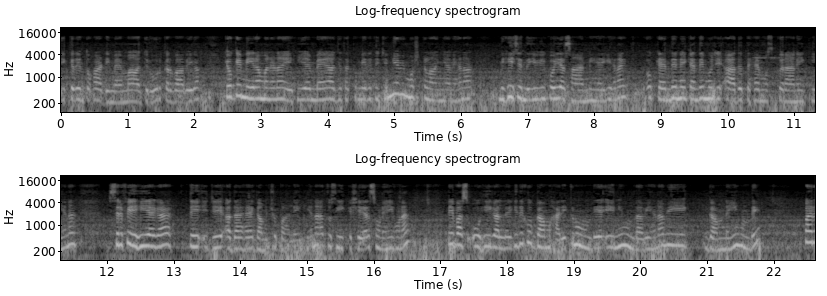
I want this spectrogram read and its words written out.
ਇੱਕ ਦਿਨ ਤੁਹਾਡੀ ਮਹਿਮਾ ਜ਼ਰੂਰ ਕਰਵਾਵੇਗਾ। ਕਿਉਂਕਿ ਮੇਰਾ ਮੰਨਣਾ ਇਹੀ ਹੈ, ਮੈਂ ਅੱਜ ਤੱਕ ਮੇਰੇ ਤੇ ਜਿੰਨੀਆਂ ਵੀ ਮੁਸ਼ਕਲਾਂ ਆਈਆਂ ਨੇ ਹਨਾ ਮੇਰੀ ਜ਼ਿੰਦਗੀ ਵੀ ਕੋਈ ਆਸਾਨ ਨਹੀਂ ਹੈਗੀ ਹਨਾ ਉਹ ਕਹਿੰਦੇ ਨੇ, ਕਹਿੰਦੇ ਮੁਝੇ ਆਦਤ ਹੈ ਮੁਸਕਰਾਣੇ ਕੀ ਹਨਾ ਸਿਰਫ ਇਹੀ ਹੈਗਾ ਤੇ ਜੇ ਅਦਾ ਹੈ ਗਮ ਛੁਪਾਣੇ ਕੀ ਹਨਾ ਤੁਸੀਂ ਇੱਕ ਸ਼ੇਅਰ ਸੁਣਿਆ ਹੀ ਹੋਣਾ। ਤੇ ਬਸ ਉਹੀ ਗੱਲ ਹੈ ਕਿ ਦੇਖੋ ਗਮ ਹਰ ਇੱਕ ਨੂੰ ਹੁੰਦੇ ਆ, ਇਹ ਨਹੀਂ ਹੁੰਦਾ ਵੀ ਹਨਾ ਵੀ ਗਮ ਨਹੀਂ ਹੁੰਦੇ। ਪਰ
